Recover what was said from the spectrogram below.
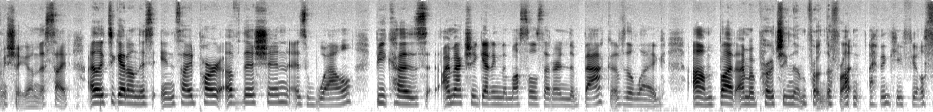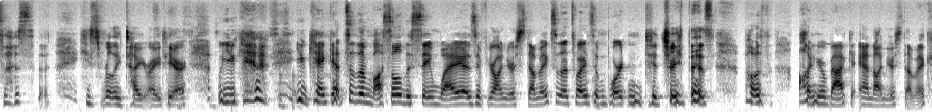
Let me show you on this side. I like to get on this inside part of the shin as well because I'm actually getting the muscles that are in the back of the leg, um, but I'm approaching them from the front. I think he feels this. He's really tight right here. You can't, you can't get to the muscle the same way as if you're on your stomach, so that's why it's important to treat this both on your back and on your stomach.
